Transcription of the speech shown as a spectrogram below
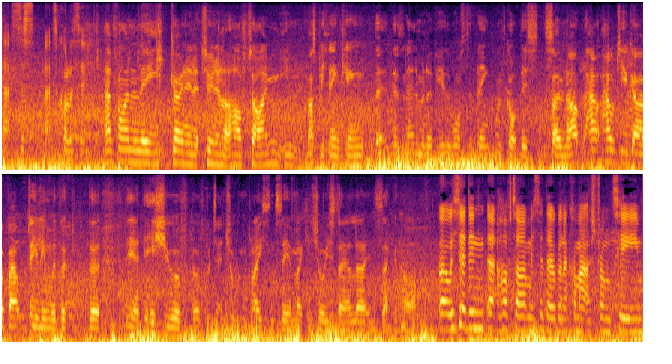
that's just that's quality. And finally, going in at 2 0 at half time, you must be thinking that there's an element of you that wants to think we've got this sewn up. How, how do you go about dealing with the, the, the issue of, of, potential complacency and making sure you stay alert in the second half? Well, we said in, at half time, we said they were going to come out a strong team.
